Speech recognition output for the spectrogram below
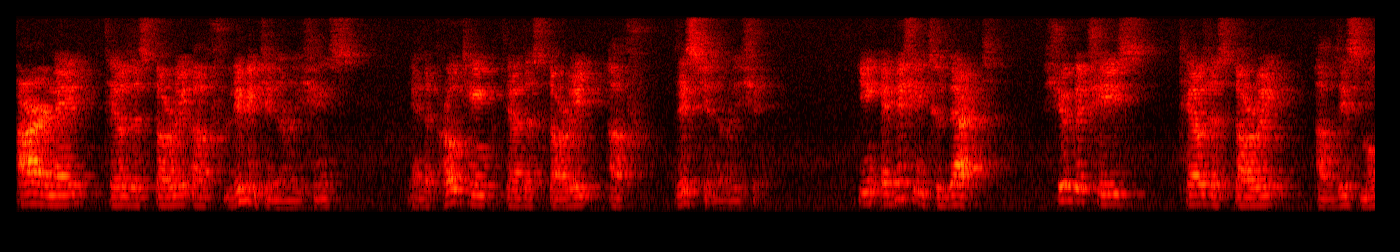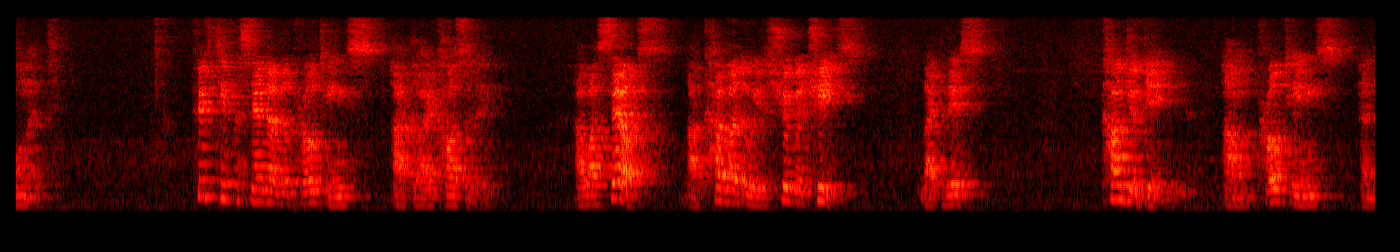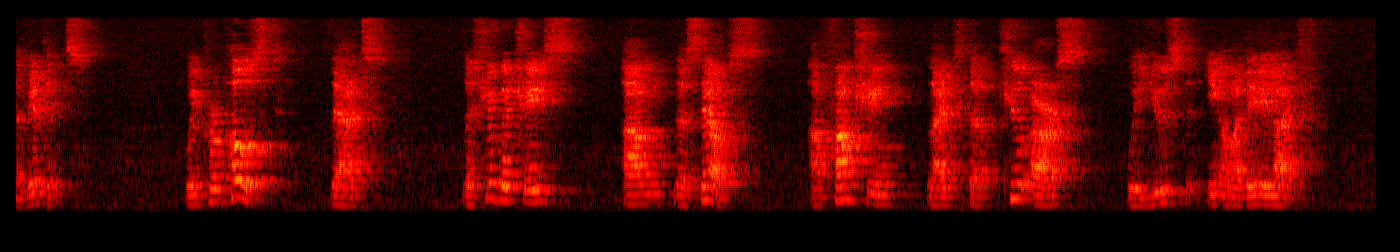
RNA tells the story of living generations. And the protein tells the story of this generation. In addition to that, sugar trees tells the story of this moment. 50% of the proteins are glycosylated. Our cells are covered with sugar trees, like this, conjugated on proteins and the lipids. We proposed that the sugar trees on the cells are functioning like the QRs we used in our daily life.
